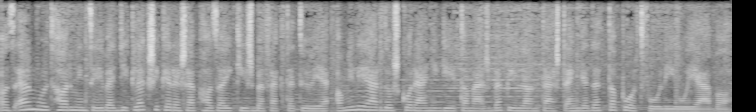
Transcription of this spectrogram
Az elmúlt 30 év egyik legsikeresebb hazai kisbefektetője, a milliárdos Korányi G. Tamás bepillantást engedett a portfóliójába.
